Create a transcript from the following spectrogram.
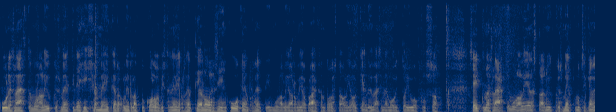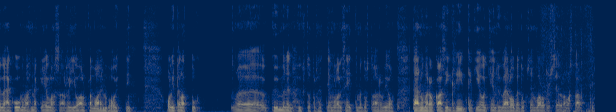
Kuudes lähtö, mulla oli ykkösmerkki The Hition Maker, oli pelattu 3,4 prosenttia, nousi siihen 6 prosenttiin, mulla oli arvio 18, oli oikein hyvä siinä voittojuoksussa. Seitsemäs lähtö, mulla oli Elstain ykkösmerkki, mutta se kävi vähän kuumana siinä keulassa, Rio Alta vain voitti. Oli pelattu 10-11 prosenttia, mulla oli 17 arvio. Tämä numero 8 Green teki oikein hyvää lopetuksen varoitus seuraava startti.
